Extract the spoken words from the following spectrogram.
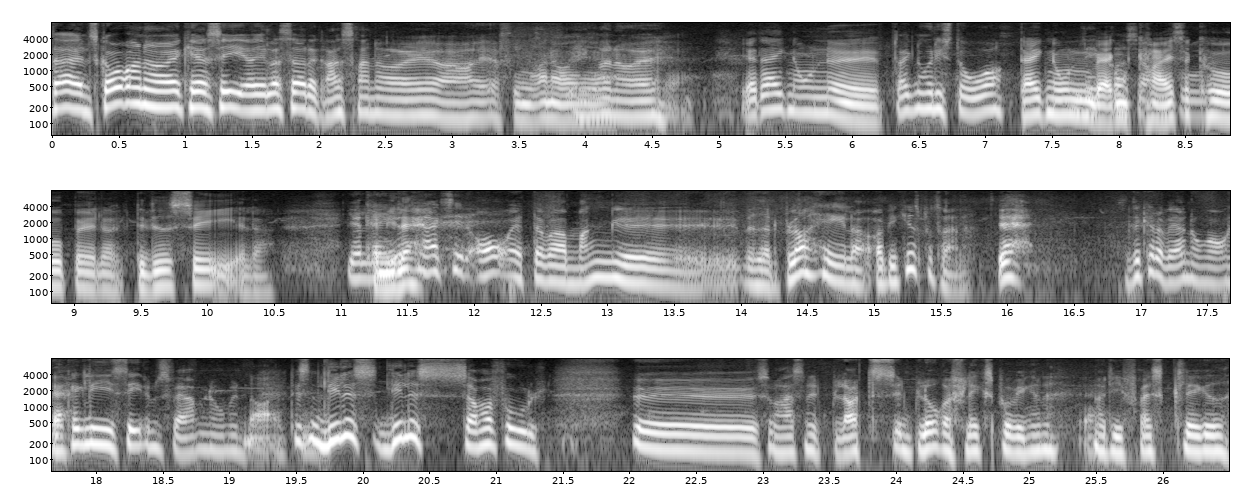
Der er en skovrandøje, kan jeg se, og ellers så er der græsrandøje og ja, Fingrene fingrandøje. Ja, der er ikke nogen, øh, Der er ikke nogen af de store. der er ikke nogen hverken kejserkåbe eller det hvide C. Eller... Jeg lagde Camilla. mærke til et år, at der var mange øh, hvad hedder det, blåhaler oppe i kirsebærtræerne. Ja, Så det kan der være nogle år. Ja. Jeg kan ikke lige se dem sværme nu, men Nej. det er sådan en lille, lille sommerfugl, øh, som har sådan et blåt, en blå refleks på vingerne, ja. når de er frisk klækket.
